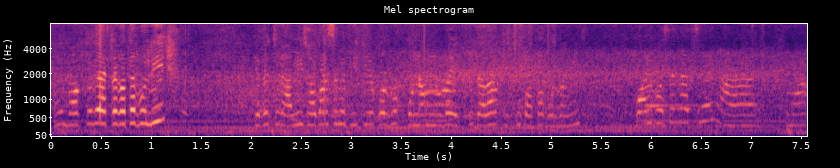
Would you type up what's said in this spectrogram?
আমি ভক্তদের একটা কথা বলি যেটা হচ্ছে আমি সবার সঙ্গে ভিডিও করব প্রণাম নেব একটু দাঁড়াও কিছু কথা বলব আমি। বল বসে গেছে আর তোমার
